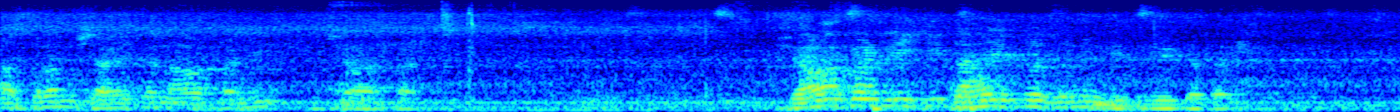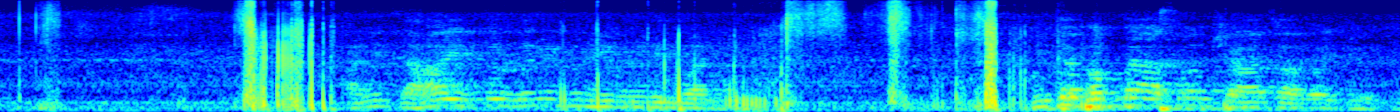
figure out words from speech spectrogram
आश्रम शाळेच्या नावाखाली शाळा काढली. शाळा काढली की दहा एकर जमीन घेतली विकत आणि दहा एकर जमीन ही बिल्डिंग बांधली. इथं फक्त आश्रम शाळा चालवायची होती.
